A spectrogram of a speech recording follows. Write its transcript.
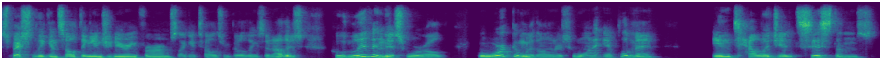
especially consulting engineering firms like Intelligent Buildings and others who live in this world, who are working with owners who want to implement intelligent systems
